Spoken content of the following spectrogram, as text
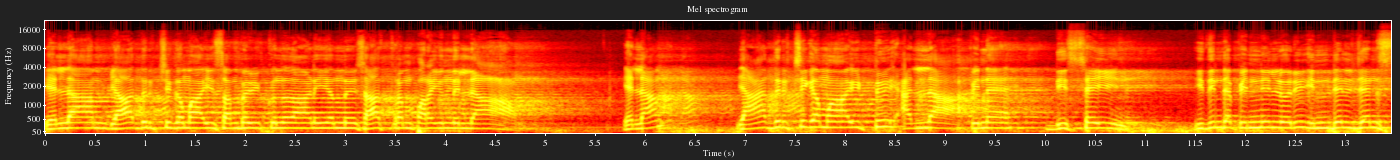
എല്ലാം യാദൃച്ഛികമായി സംഭവിക്കുന്നതാണ് എന്ന് ശാസ്ത്രം പറയുന്നില്ല. എല്ലാം യാദൃച്ഛികമായിട്ട് അല്ല പിന്നെ ഡിസൈൻ ഇതിന്റെ പിന്നിൽ ഒരു ഇന്റലിജൻസ്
